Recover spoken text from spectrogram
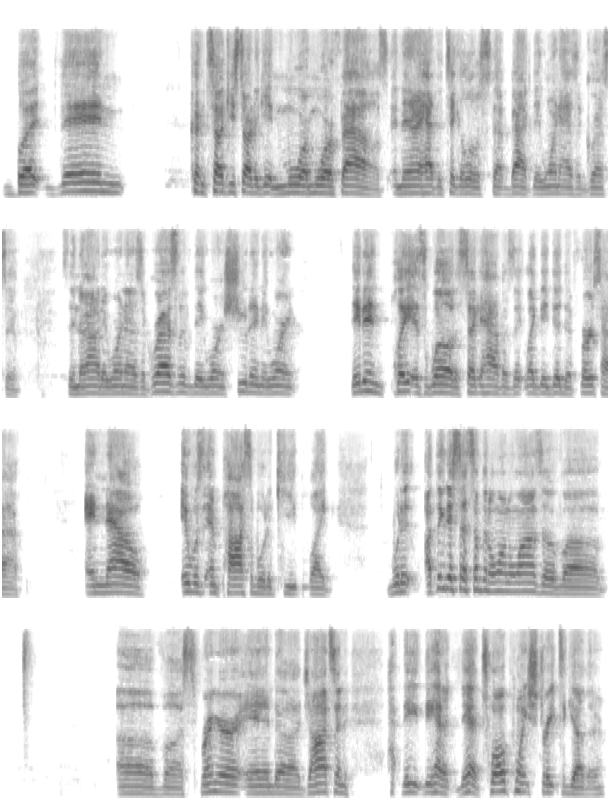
But then Kentucky started getting more and more fouls, and then I had to take a little step back. They weren't as aggressive. So now they weren't as aggressive. They weren't shooting. They weren't. They didn't play as well the second half as they, like they did the first half. And now it was impossible to keep like. What it, I think they said something along the lines of uh, of uh, Springer and uh, Johnson. They they had a, they had twelve points straight together,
